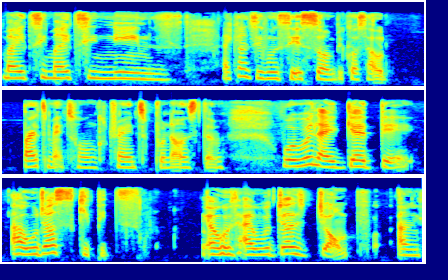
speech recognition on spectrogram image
mighty mighty names I can't even say some because I would bite my tongue trying to pronounce them. But when I get there, I will just skip it. I would I would just jump and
